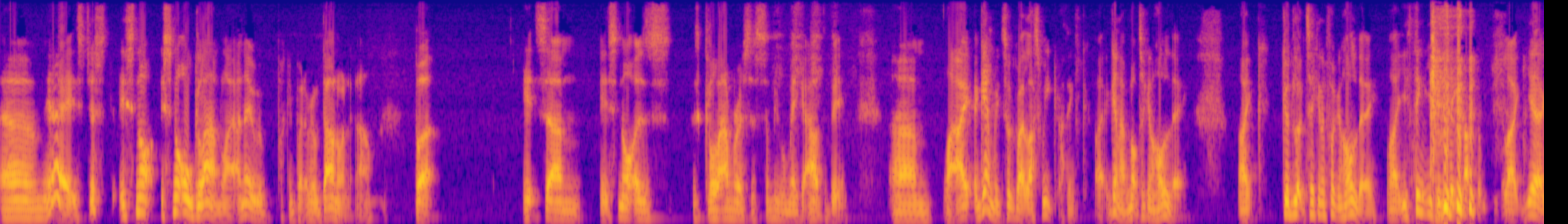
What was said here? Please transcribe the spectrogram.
Um, yeah it's just it's not it's not all glam. Like i know we're fucking putting a real down on it now but it's um it's not as as glamorous as some people make it out to be. Um, like I, again we talked about last week i think. Like, again i've not taken a holiday like, good luck taking a fucking holiday. Like, you think you can take laptop with you? Like, yeah.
